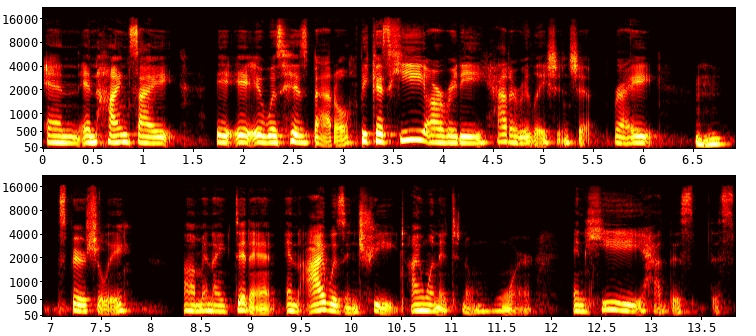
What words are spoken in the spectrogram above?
and in hindsight, it, it, it, was his battle because he already had a relationship, right, mm-hmm. spiritually, um, and I didn't, and I was intrigued. I wanted to know more, and he had this this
